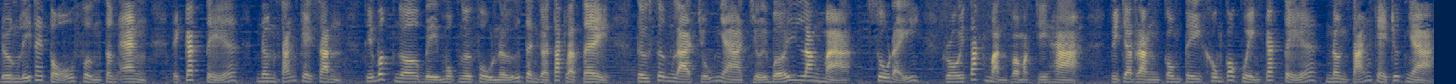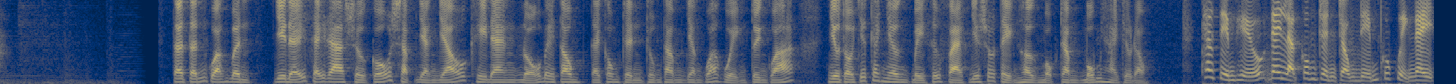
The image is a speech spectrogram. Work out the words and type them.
đường Lý Thái Tổ, phường Tân An để cắt tỉa, nâng tán cây xanh thì bất ngờ bị một người phụ nữ tên gọi tắt là T, tự xưng là chủ nhà chửi bới, lăng mạ, xô đẩy rồi tắt mạnh vào mặt chị Hà vì cho rằng công ty không có quyền cắt tỉa, nâng tán cây trước nhà. Tại tỉnh Quảng Bình, vì để xảy ra sự cố sập giàn giáo khi đang đổ bê tông tại công trình trung tâm văn hóa huyện Tuyên Hóa, nhiều tổ chức cá nhân bị xử phạt với số tiền hơn 142 triệu đồng. Theo tìm hiểu, đây là công trình trọng điểm của quyện này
